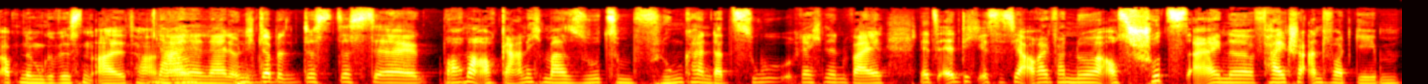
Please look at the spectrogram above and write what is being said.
ab einem gewissen Alter. Ne? Nein, nein, nein. Und ich glaube, das, das äh, braucht man auch gar nicht mal so zum Flunkern dazu rechnen, weil letztendlich ist es ja auch einfach nur aus Schutz eine falsche Antwort geben.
